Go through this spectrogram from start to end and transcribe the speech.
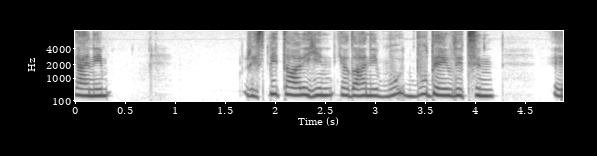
Yani resmi tarihin ya da hani bu, bu devletin e,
